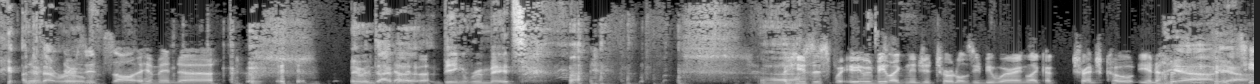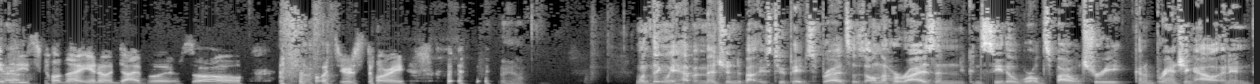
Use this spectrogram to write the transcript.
oh, under that robe? It's all him and uh, him and Daiba, being roommates. Uh, He's just, it would be like Ninja Turtles. He'd be wearing like a trench coat, you know, yeah, so you yeah, see yeah. that he's Skull Knight, you know, and Daiba. So, what's your story? yeah. One thing we haven't mentioned about these two page spreads is on the horizon, you can see the world spiral tree kind of branching out and in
